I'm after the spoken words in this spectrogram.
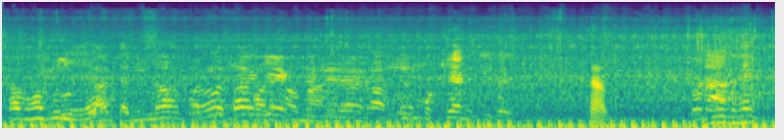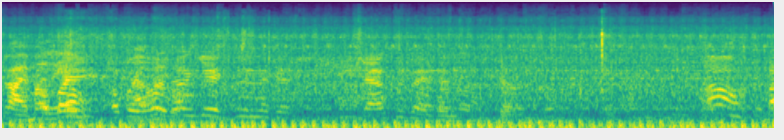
เข้ามาพูดเลยหลังจากนี้เนาะ นนี้ให้กายมาแล้วเอาไปทางแยกขึ้นแล้วกันช้างขึ้นไปกันอ้าวไป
